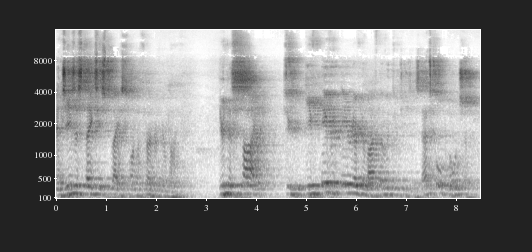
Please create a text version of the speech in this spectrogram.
And Jesus takes his place on the throne of your life. You decide to give every area of your life over to Jesus. That's called lordship.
